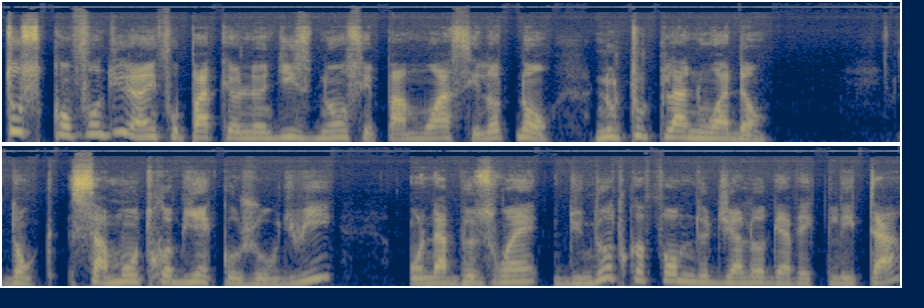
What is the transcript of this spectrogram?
Tous confondus, hein. il ne faut pas que l'un dise non, c'est pas moi, c'est l'autre, non. Nous toute la noix Donc ça montre bien qu'aujourd'hui, on a besoin d'une autre forme de dialogue avec l'État,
